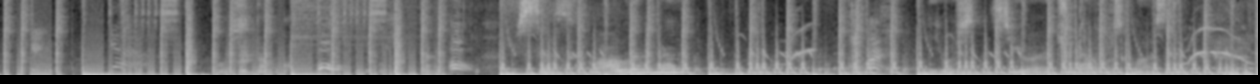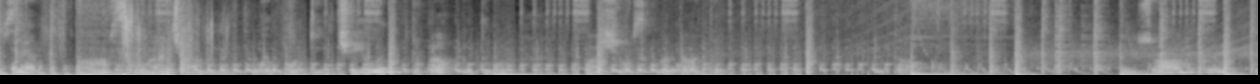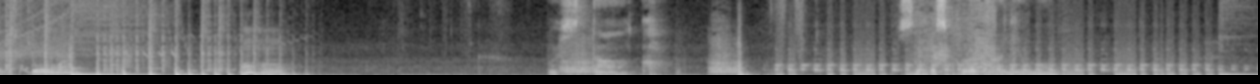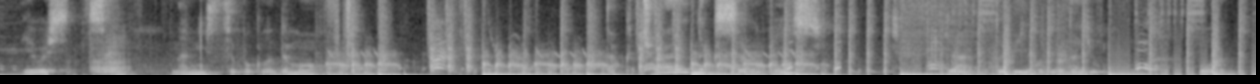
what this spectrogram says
Ваші розкладати. Так. Піжамки, костюми. Угу. Ось так. Все поскладаємо. І ось це на місце покладемо. Так, чайник, сервіс. Я тобі його віддаю. О,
